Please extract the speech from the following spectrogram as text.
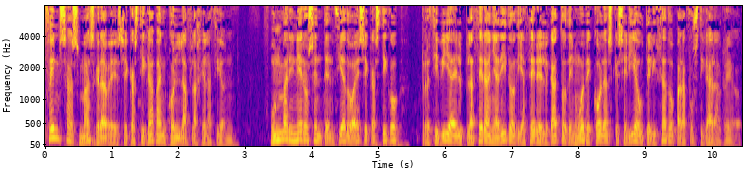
Ofensas más graves se castigaban con la flagelación. Un marinero sentenciado a ese castigo recibía el placer añadido de hacer el gato de nueve colas que sería utilizado para fustigar al reo.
